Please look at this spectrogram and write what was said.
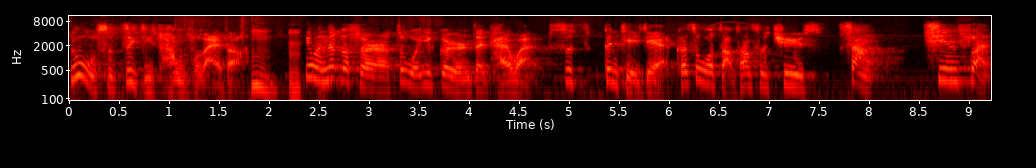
路是自己创出来的。嗯嗯因为那个时候就我一个人在台湾，是跟姐姐。可是我早上是去上心算，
